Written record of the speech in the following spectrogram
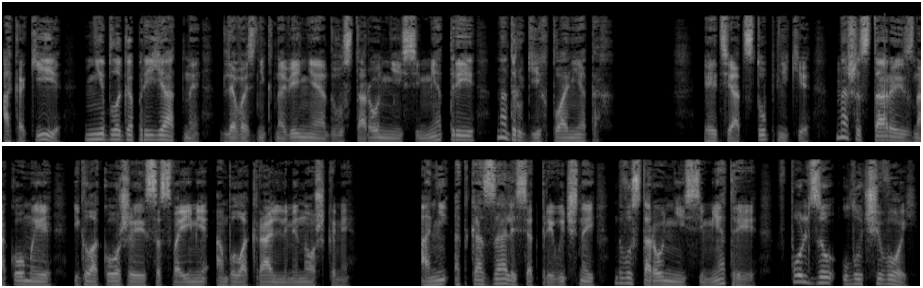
а какие неблагоприятны для возникновения двусторонней симметрии на других планетах. Эти отступники — наши старые знакомые иглокожие со своими амбулакральными ножками. Они отказались от привычной двусторонней симметрии в пользу лучевой.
